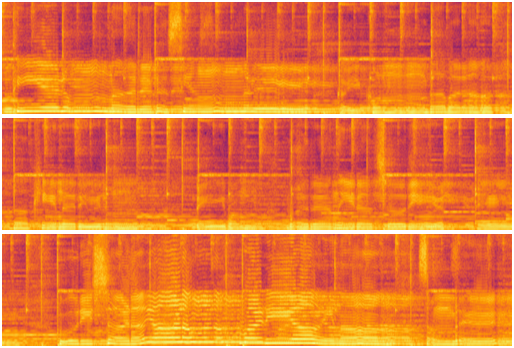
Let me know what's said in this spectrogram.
ശുദ്ധിയെഴും രഹസ്യങ്ങൾ കൈക്കൊണ്ടവരാ അഖിലരിലും ദൈവം വരനിര ചൊരിയട്ടെ കുരിശടയാളം വഴിയായി നാം സംരക്ഷിതരായി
